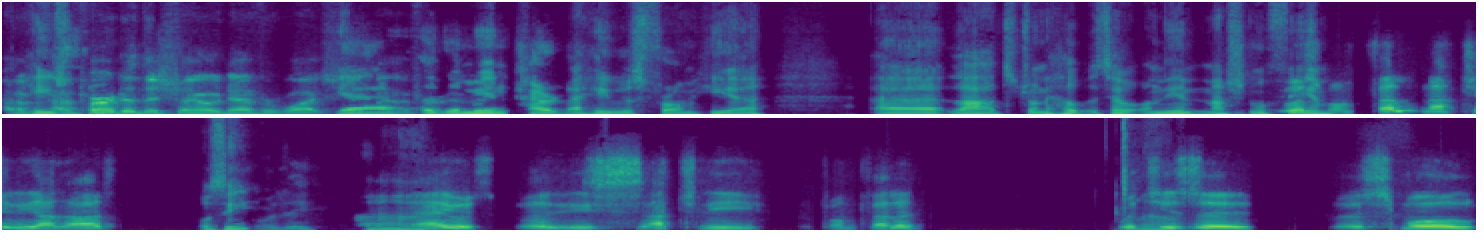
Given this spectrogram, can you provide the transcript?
I've, I've from, heard of the show, never watched. Yeah, the, the main character, he was from here. Uh, lads, trying to help us out on the international he fame? Was from Felling, actually, that lad. Was he? Was he? Ah. Yeah, he was. Uh, he's actually from Felling, which oh. is a, a small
